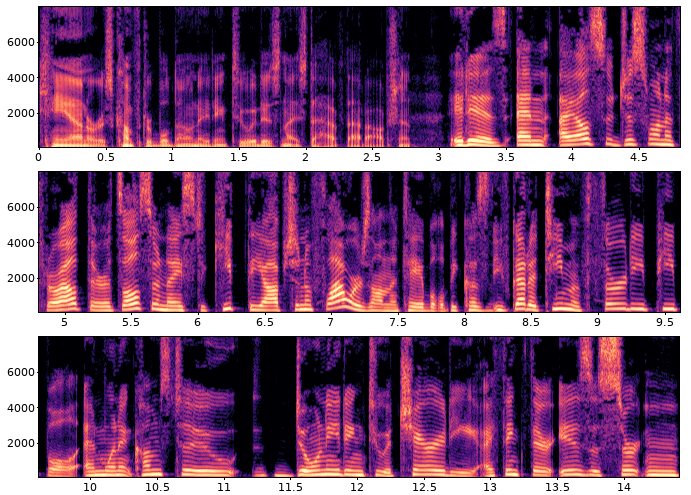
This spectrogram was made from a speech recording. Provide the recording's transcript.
can or is comfortable donating to, it is nice to have that option. It is. And I also just want to throw out there it's also nice to keep the option of flowers on the table because you've got a team of 30 people. And when it comes to donating to a charity, I think there is a certain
